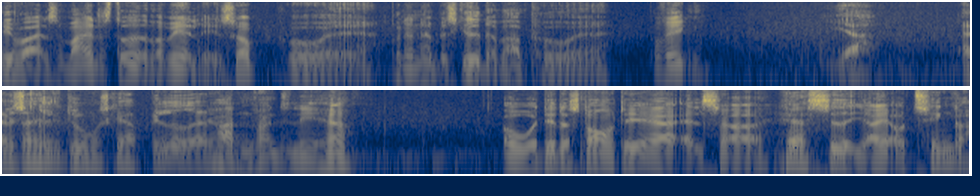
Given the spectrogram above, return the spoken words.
det var altså mig, der stod og var ved at læse op på, øh, på den her besked, der var på, øh, på væggen. Ja. Er vi så heldige, at du måske har billedet af Jeg det? har den faktisk lige her. Og det, der står, det er altså, her sidder jeg og tænker,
